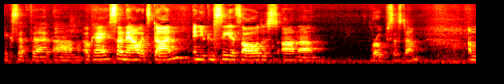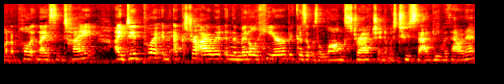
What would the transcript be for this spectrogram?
except that, um, okay, so now it's done and you can see it's all just on a rope system. I'm gonna pull it nice and tight. I did put an extra eyelet in the middle here because it was a long stretch and it was too saggy without it.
